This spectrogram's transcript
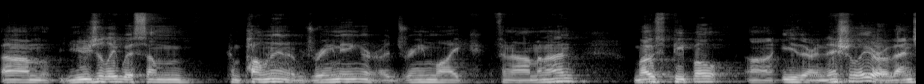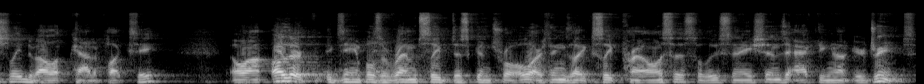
um, usually with some component of dreaming or a dreamlike phenomenon. Most people uh, either initially or eventually develop cataplexy. Other examples of REM sleep dyscontrol are things like sleep paralysis, hallucinations, acting out your dreams.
